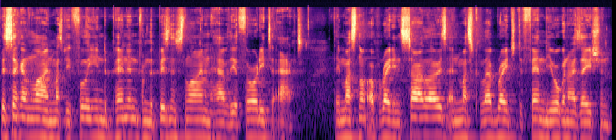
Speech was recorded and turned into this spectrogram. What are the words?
The second line must be fully independent from the business line and have the authority to act. They must not operate in silos and must collaborate to defend the organization.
